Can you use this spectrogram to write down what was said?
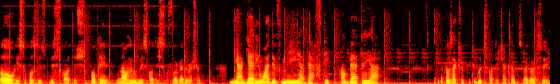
Oh, he's supposed to be Scottish. Okay, now he will be Scottish, forget the Russian. Yeah, getting wide with me, a dafty. I'll bet yeah. That was actually pretty good Scottish accent, I gotta say.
